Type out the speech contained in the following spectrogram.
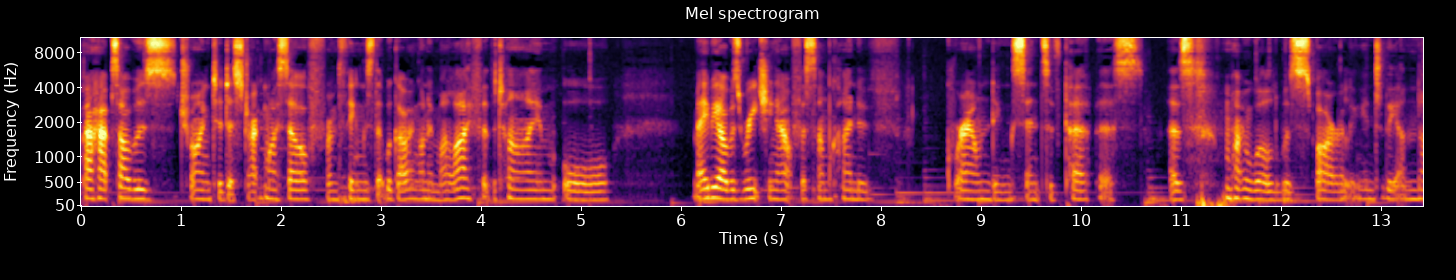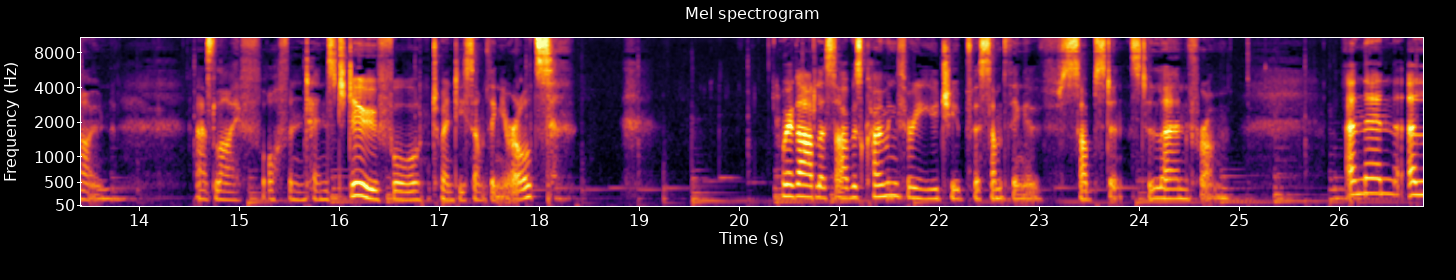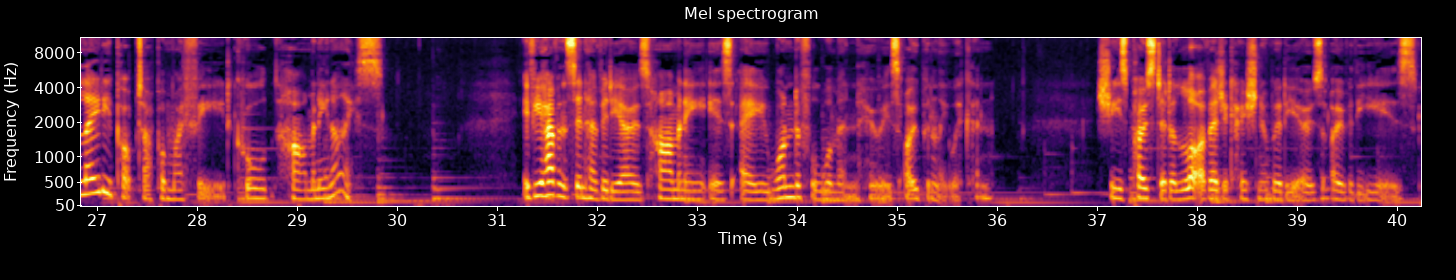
Perhaps I was trying to distract myself from things that were going on in my life at the time, or maybe I was reaching out for some kind of grounding sense of purpose as my world was spiraling into the unknown, as life often tends to do for 20 something year olds. Regardless, I was combing through YouTube for something of substance to learn from and then a lady popped up on my feed called Harmony Nice. If you haven't seen her videos, Harmony is a wonderful woman who is openly Wiccan. She's posted a lot of educational videos over the years,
